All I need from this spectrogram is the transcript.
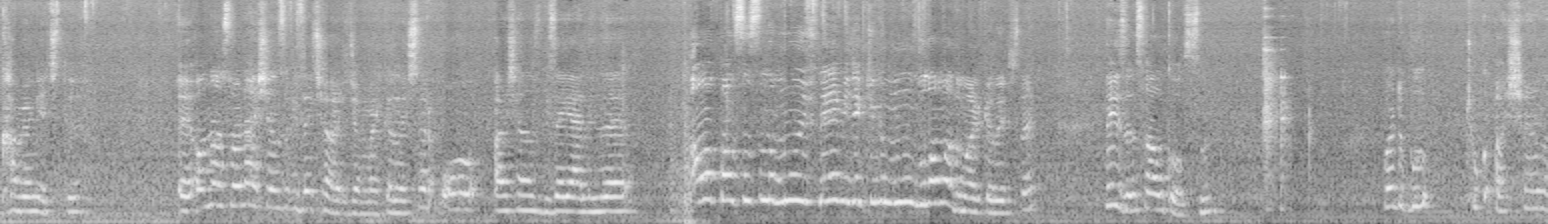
Kamyon geçti. Ee, ondan sonra Ayşenaz'ı bize çağıracağım arkadaşlar. O Ayşenaz bize geldiğinde ama pastasında mum üfleyemeyecek çünkü mum bulamadım arkadaşlar. Neyse sağlık olsun. Bu arada bu çok aşağıda.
